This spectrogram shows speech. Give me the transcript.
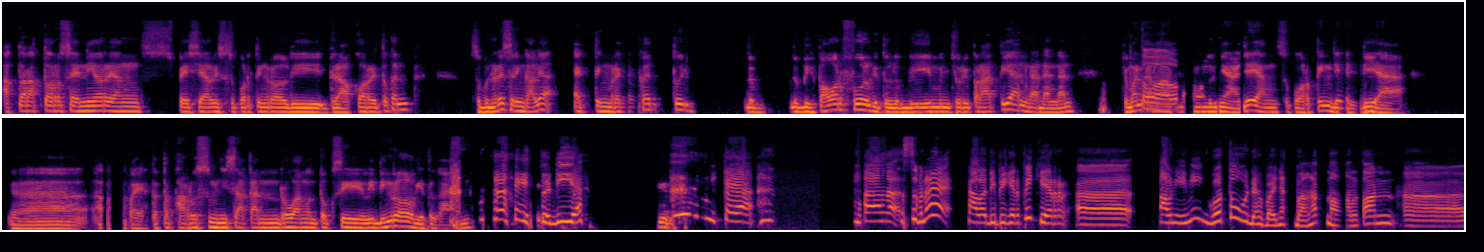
aktor-aktor senior yang spesialis supporting role di drakor itu kan sebenarnya sering kali acting mereka tuh le- lebih powerful gitu, lebih mencuri perhatian kadang kan. Cuman karena Betul. role-nya aja yang supporting jadi ya eh, apa ya tetap harus menyisakan ruang untuk si leading role gitu kan. itu dia. Hmm. Kayak eh, sebenarnya kalau dipikir-pikir eh, tahun ini gue tuh udah banyak banget nonton eh,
